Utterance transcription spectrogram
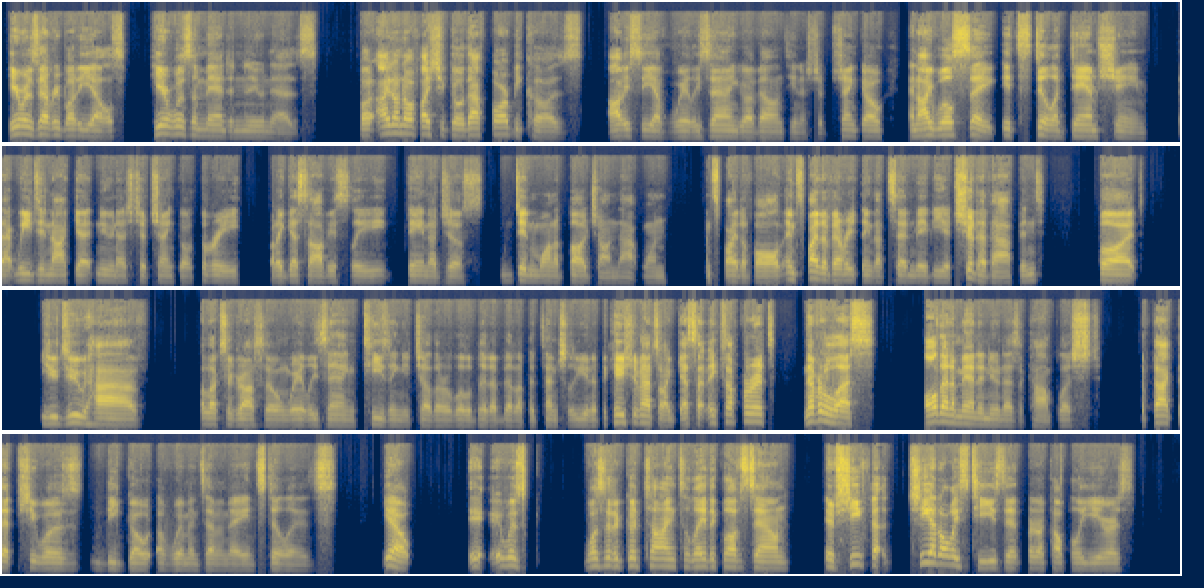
Here was everybody else. Here was Amanda Nunes. But I don't know if I should go that far because Obviously, you have Weili Zhang, you have Valentina Shevchenko, and I will say it's still a damn shame that we did not get Nunes Shevchenko three. But I guess obviously Dana just didn't want to budge on that one. in spite of all, in spite of everything that said maybe it should have happened. But you do have Alexa Grasso and Weili Zhang teasing each other a little bit about a potential unification match. So I guess that makes up for it. Nevertheless, all that Amanda Nunes accomplished, the fact that she was the goat of women's MMA and still is, you know, it, it was was it a good time to lay the gloves down? If she fe- she had always teased it for a couple of years,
